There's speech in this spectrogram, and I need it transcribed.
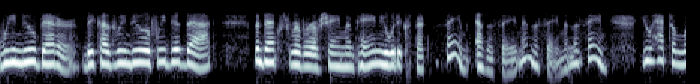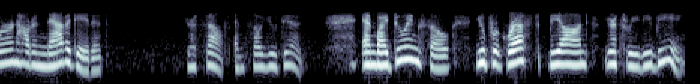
we knew better because we knew if we did that, the next river of shame and pain, you would expect the same, and the same, and the same, and the same. You had to learn how to navigate it yourself, and so you did. And by doing so, you progressed beyond your 3D being,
